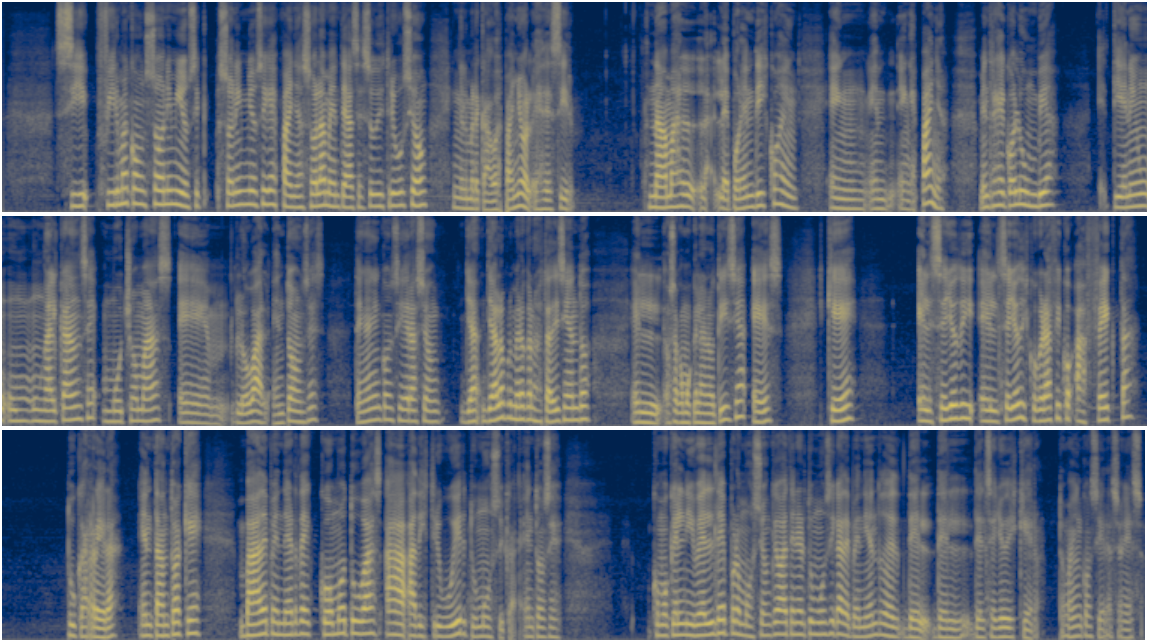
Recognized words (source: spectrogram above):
si firma con Sony Music, Sony Music España solamente hace su distribución en el mercado español. Es decir, nada más le ponen discos en, en, España. Mientras que Columbia eh, tiene un, alcance mucho más em, global. Entonces, tengan en consideración, ya, ya lo primero que nos está diciendo, el, o sea, como que la noticia es que el sello, el sello discográfico afecta tu carrera, en tanto a que va a depender de cómo tú vas a, distribuir tu música. Entonces, como que el nivel de promoción que va a tener tu música dependiendo del, del, sello disquero. Tomen en consideración eso.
